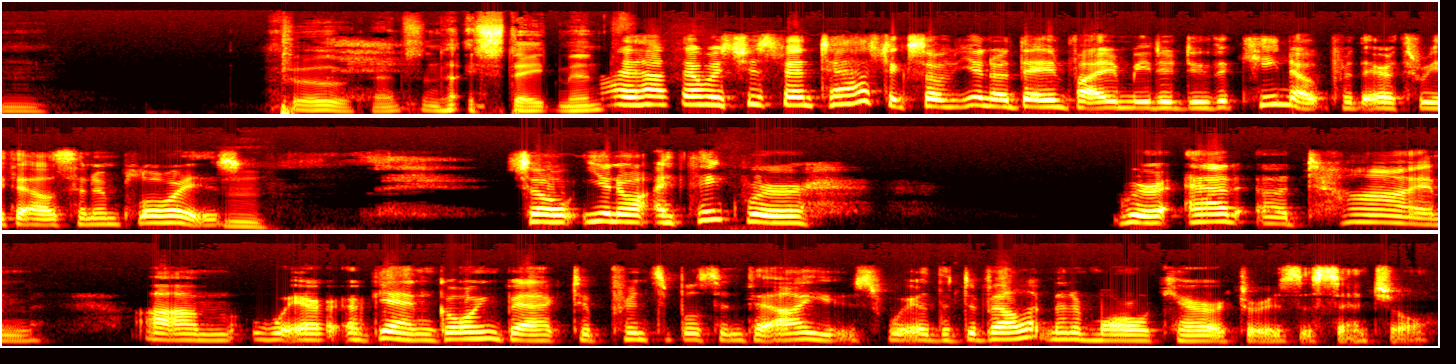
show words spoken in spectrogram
Mm. Ooh, that's a nice statement. I thought that was just fantastic. So, you know, they invited me to do the keynote for their 3,000 employees. Mm. So, you know, I think we're we're at a time um, where, again, going back to principles and values, where the development of moral character is essential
